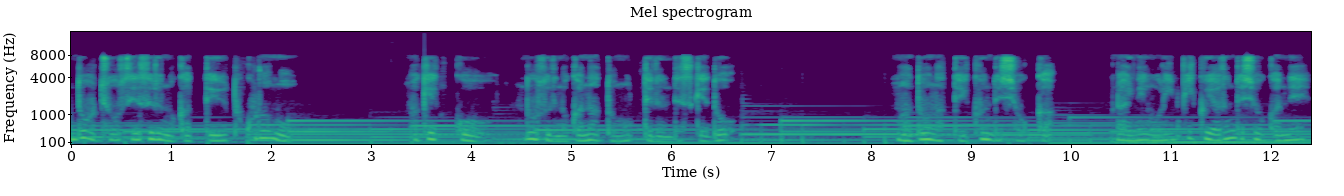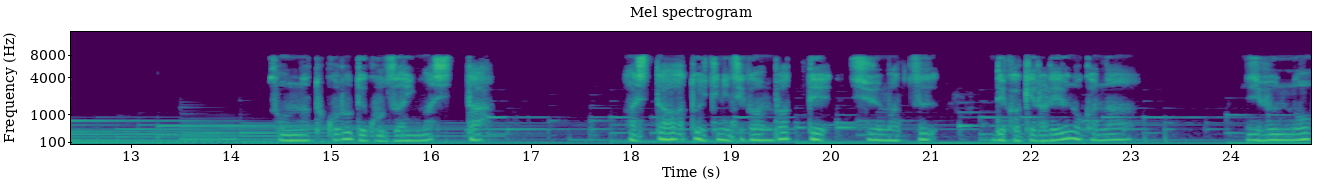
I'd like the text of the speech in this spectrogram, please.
どう調整するのかっていうところも、まあ、結構どうするのかなと思ってるんですけどまあどうなっていくんでしょうか来年オリンピックやるんでしょうかねそんなところでございました。明日あと一日頑張って週末出かけられるのかな自分の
